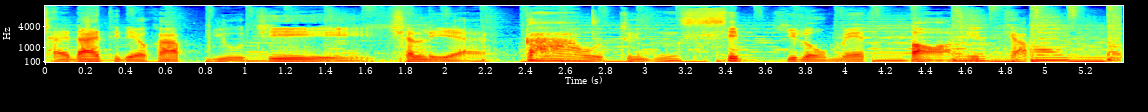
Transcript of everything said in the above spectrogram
ใช้ได้ทีเดียวครับ อยู่ที่เฉลี่ย9ถึง10 กิโลเมตรต่อลิตรครับ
